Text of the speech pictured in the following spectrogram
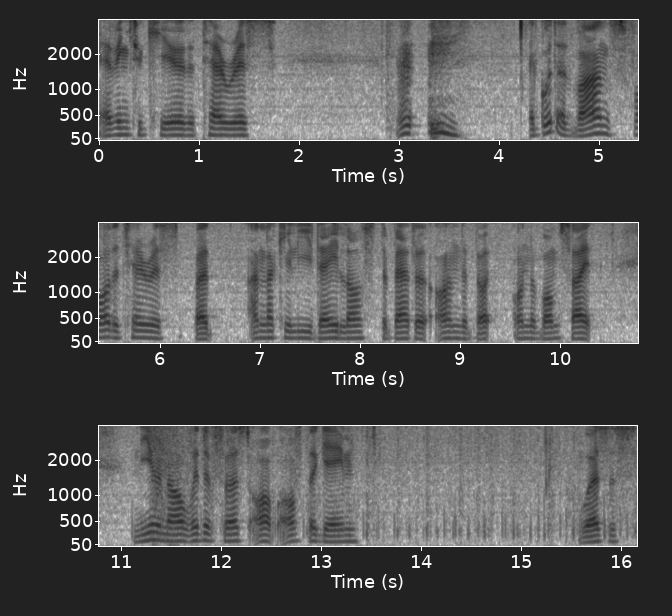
having to kill the terrorists. a good advance for the terrorists, but unluckily they lost the battle on the on the bomb site. Neo now with the first AWP of the game versus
